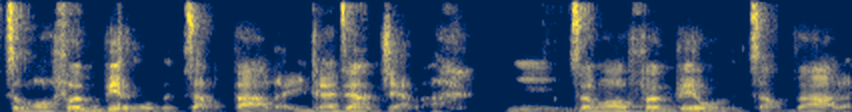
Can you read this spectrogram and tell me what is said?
怎么分辨我们长大了？应该这样讲啊。嗯，怎么分辨我们长大了？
